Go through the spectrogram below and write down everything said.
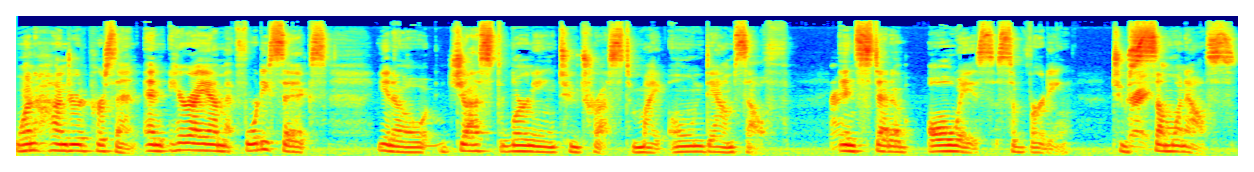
100%. And here I am at 46, you know, just learning to trust my own damn self right. instead of always subverting to Right. someone else.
